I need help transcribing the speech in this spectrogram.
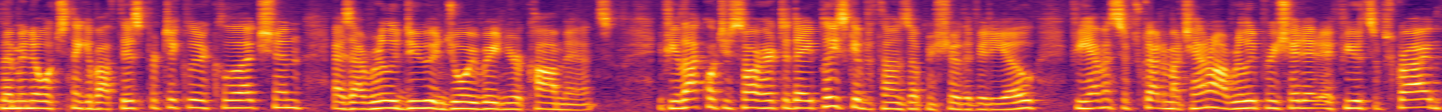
Let me know what you think about this particular collection, as I really do enjoy reading your comments. If you like what you saw here today, please give it a thumbs up and share the video. If you haven't subscribed to my channel, I really appreciate it if you would subscribe.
